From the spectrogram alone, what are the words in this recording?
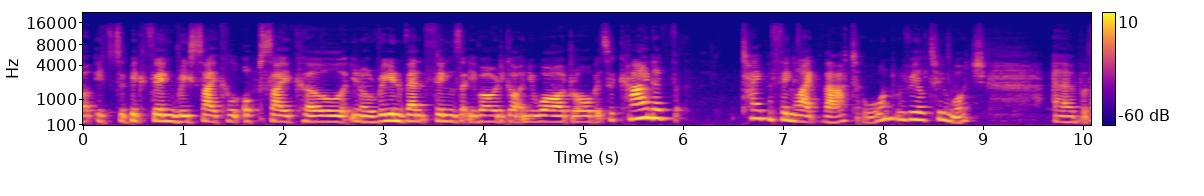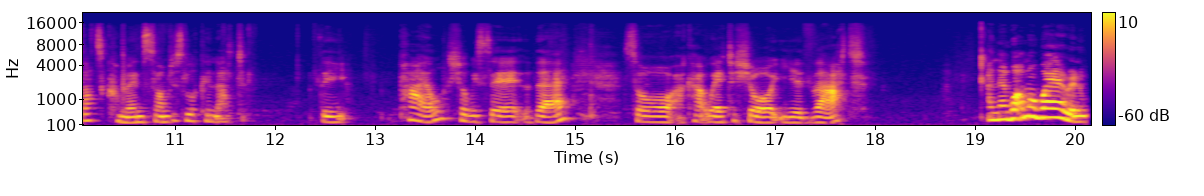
uh, it's a big thing, recycle, upcycle, you know, reinvent things that you've already got in your wardrobe. It's a kind of type of thing like that. I won't reveal too much, uh, but that's coming. So I'm just looking at the pile, shall we say, there. So I can't wait to show you that. And then what am I wearing?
